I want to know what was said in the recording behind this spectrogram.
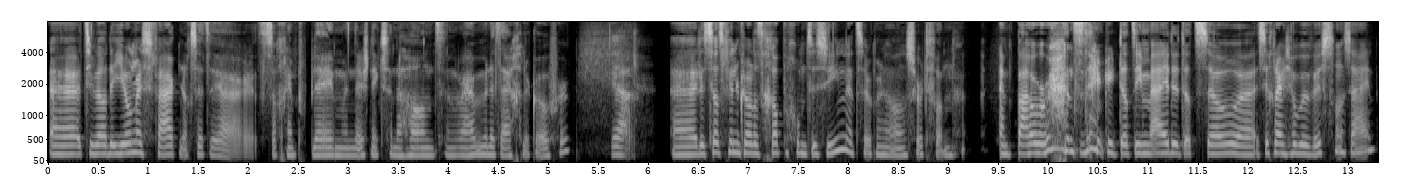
Uh, terwijl de jongens vaak nog zetten, ja, het is toch geen probleem en er is niks aan de hand. En waar hebben we het eigenlijk over? Ja. Uh, dus dat vind ik wel het grappig om te zien. Het is ook wel een soort van empowerment, denk ik, dat die meiden dat zo, uh, zich daar zo bewust van zijn.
